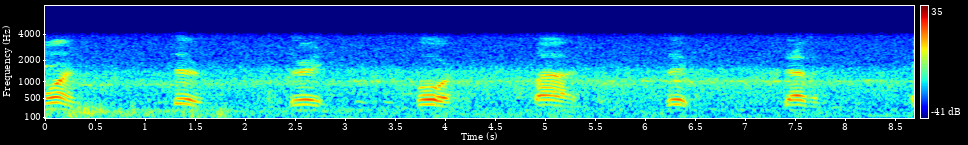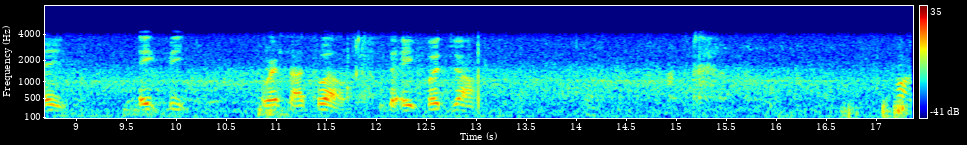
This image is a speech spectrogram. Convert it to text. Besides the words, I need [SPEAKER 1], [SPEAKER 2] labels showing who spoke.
[SPEAKER 1] One, two, three, four, five, six, seven, eight. Eight feet. We're size 12. The eight foot jump. Alright.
